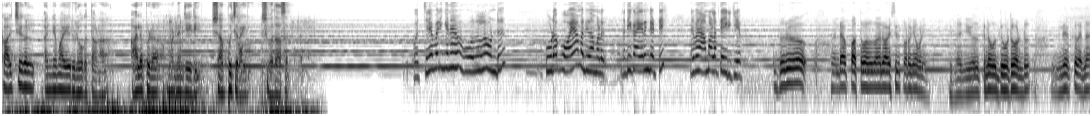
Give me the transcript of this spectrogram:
കാഴ്ചകൾ അന്യമായ ഒരു ലോകത്താണ് ആലപ്പുഴ മണ്ണഞ്ചേരി ഷാപ്പുചിറയിൽ ശിവദാസൻ. കൊച്ചിനെ പോലെ ഇങ്ങനെ ഉണ്ട്. കൂടെ പോയാൽ മതി നമ്മൾ എന്നിട്ട് ഈ കയറും കെട്ടി. ഞാൻ വള്ളത്തെ ഇരിക്കുക ഇതൊരു എന്റെ പത്ത് പതിനാല് വയസ്സിൽ തുടങ്ങിയ പണി പിന്നെ ജീവിതത്തിന്റെ ബുദ്ധിമുട്ട് കൊണ്ട് ഇതിനൊക്കെ തന്നെ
